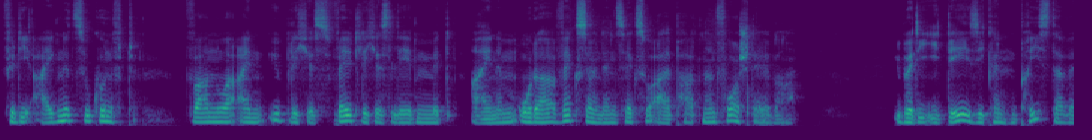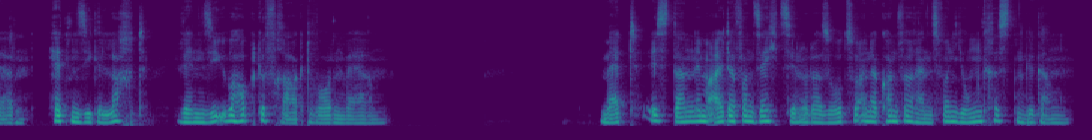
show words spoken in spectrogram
Für die eigene Zukunft war nur ein übliches weltliches Leben mit einem oder wechselnden Sexualpartnern vorstellbar. Über die Idee, sie könnten Priester werden, hätten sie gelacht, wenn sie überhaupt gefragt worden wären. Matt ist dann im Alter von 16 oder so zu einer Konferenz von jungen Christen gegangen.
